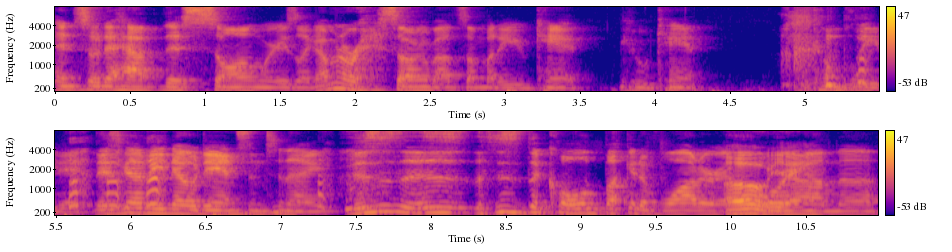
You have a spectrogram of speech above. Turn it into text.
and so to have this song where he's like, I'm gonna write a song about somebody who can't who can't complete it. There's gonna be no dancing tonight. This is this is this is the cold bucket of water I'm Oh, pouring yeah. on the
